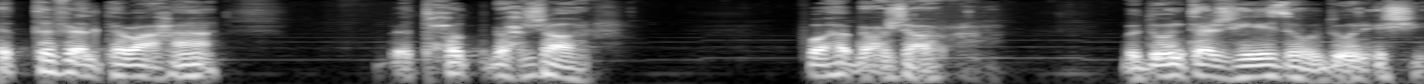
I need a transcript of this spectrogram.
الطفل تبعها بتحط بحجار وهب عجار بدون تجهيز وبدون إشي.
